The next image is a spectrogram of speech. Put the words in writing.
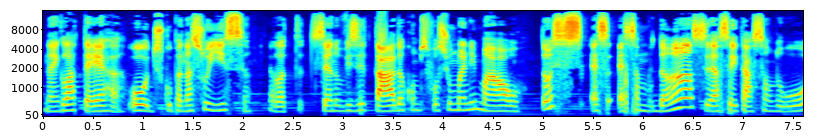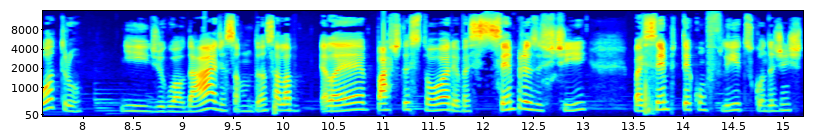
na Inglaterra, ou desculpa, na Suíça, ela sendo visitada como se fosse um animal. Então esse, essa, essa mudança, a aceitação do outro e de igualdade, essa mudança ela, ela é parte da história, vai sempre existir, vai sempre ter conflitos. Quando a gente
